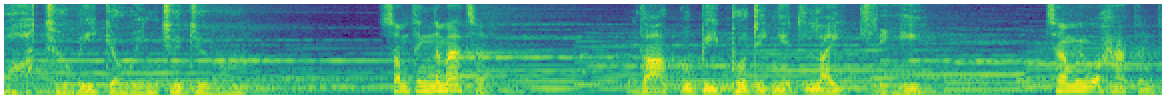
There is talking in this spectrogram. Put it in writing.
What are we going to do? Something the matter? That would be putting it lightly. Tell me what happened.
